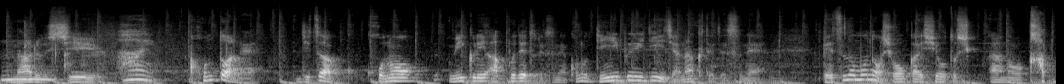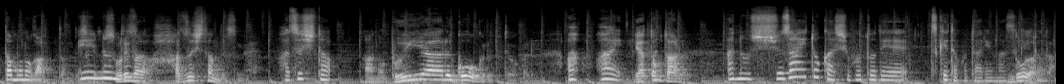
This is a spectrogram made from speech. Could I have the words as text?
なるし、はい。本当はね実はこのウィークリーアップデートですねこの DVD じゃなくてですね別のものを紹介しようとしあの買ったものがあったんですけど、えーそれが外したんですね。外した。あの VR ゴーグルってわかる？あはい。やったことある？あの取材とか仕事でつけたことありますけどどうだった？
